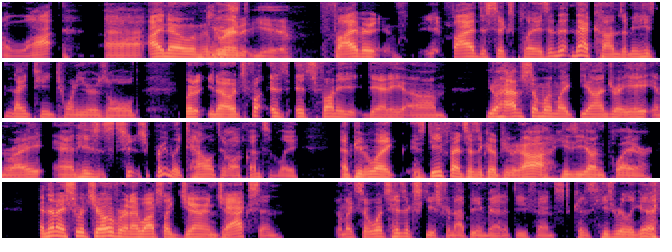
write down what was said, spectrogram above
a lot. Uh, I know of at Granted, least yeah. five or five to six plays, and th- that comes. I mean, he's 19, 20 years old. But you know, it's fun. It's, it's funny, Danny. Um, you'll have someone like DeAndre Ayton, right? And he's su- supremely talented offensively. And people like his defense isn't good. People like, ah, he's a young player. And then I switch over and I watch like Jaren Jackson. I'm like, so what's his excuse for not being bad at defense? Because he's really good,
